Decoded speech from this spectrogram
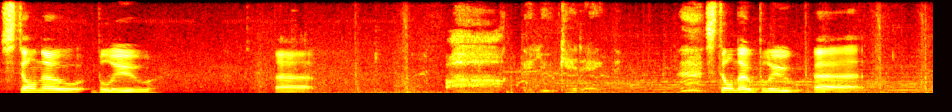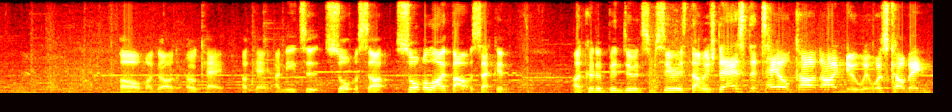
Still no blue... Uh... Oh, are you kidding? Still no blue... Uh... Oh my god. Okay. Okay. I need to sort my sort my life out a second. I could have been doing some serious damage. There's the tail cut. I knew it was coming.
